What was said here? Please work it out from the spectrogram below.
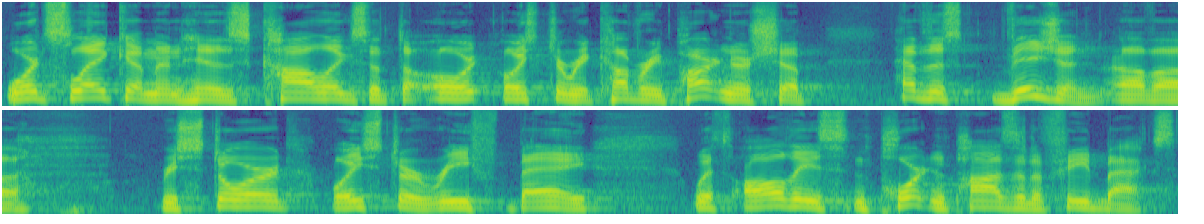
Ward Slacum and his colleagues at the Oyster Recovery Partnership have this vision of a restored oyster reef bay with all these important positive feedbacks.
